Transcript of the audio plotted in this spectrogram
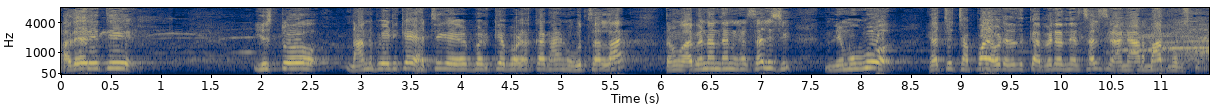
ಅದೇ ರೀತಿ ಇಷ್ಟು ನನ್ನ ಬೇಡಿಕೆ, ಹೆಚ್ಚಿಗೆ ಬೇಡಿಕೆ ಬಳಕ ನಾನು ಹುಚ್ಚಲ್ಲ. ತಮಗೆ ಅಭಿನಂದನೆ ಸಲ್ಲಿಸಿ. ನಿಮಗೂ ಹೆಚ್ಚು ಚಪ್ಪಾಳೆ ಹೊಡೆದಕ್ಕೆ ಅಭಿನಂದನೆ ಸಲ್ಲಿಸಿ. ನಾನು ಯಾರು ಮಾತು ಮುಗಿಸ್ತೀನಿ.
